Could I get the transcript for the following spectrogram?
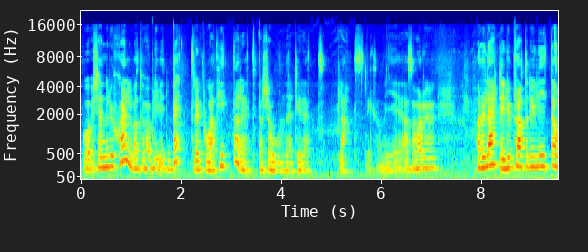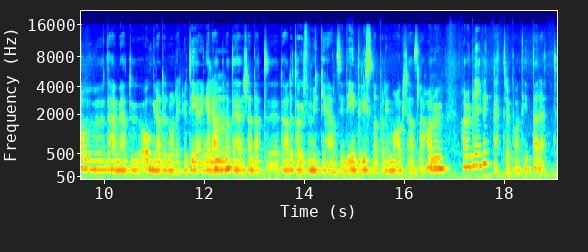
Och känner du själv att du har blivit bättre på att hitta rätt personer till rätt plats? Liksom, i, alltså har, du, har du lärt dig? Du pratade ju lite om det här med att du ångrade någon rekrytering eller att, Mm. att du kände att eh, du hade tagit för mycket hänsyn, inte lyssnat på din magkänsla. Har, du, Mm. har du blivit bättre på att hitta rätt?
